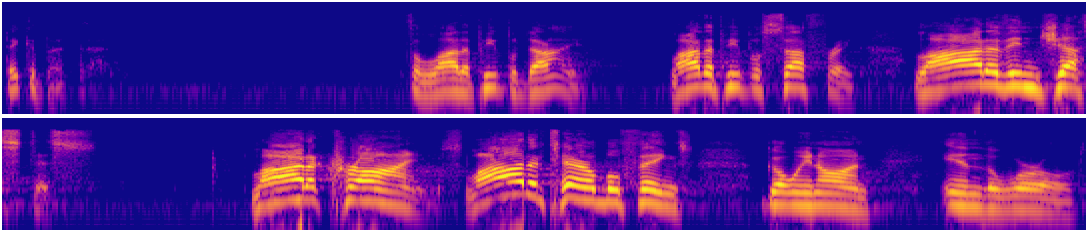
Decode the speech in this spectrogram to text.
Think about that. It's a lot of people dying, a lot of people suffering, a lot of injustice, a lot of crimes, a lot of terrible things going on in the world.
